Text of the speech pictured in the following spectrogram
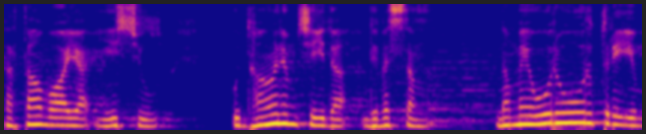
കർത്താവായ യേശു ഉദ്ധാനം ചെയ്ത ദിവസം നമ്മെ ഓരോരുത്തരെയും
